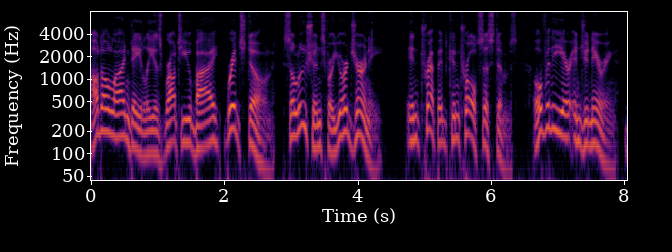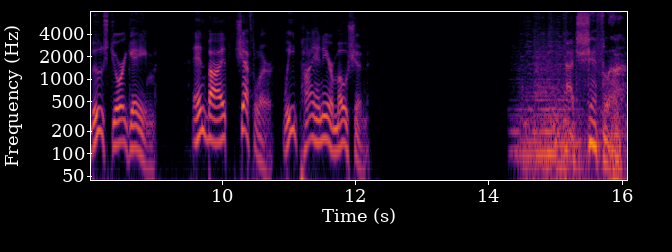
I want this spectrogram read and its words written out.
AutoLine Daily is brought to you by Bridgestone, solutions for your journey. Intrepid Control Systems, over the air engineering, boost your game. And by Schaeffler, we pioneer motion. At Schaeffler,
